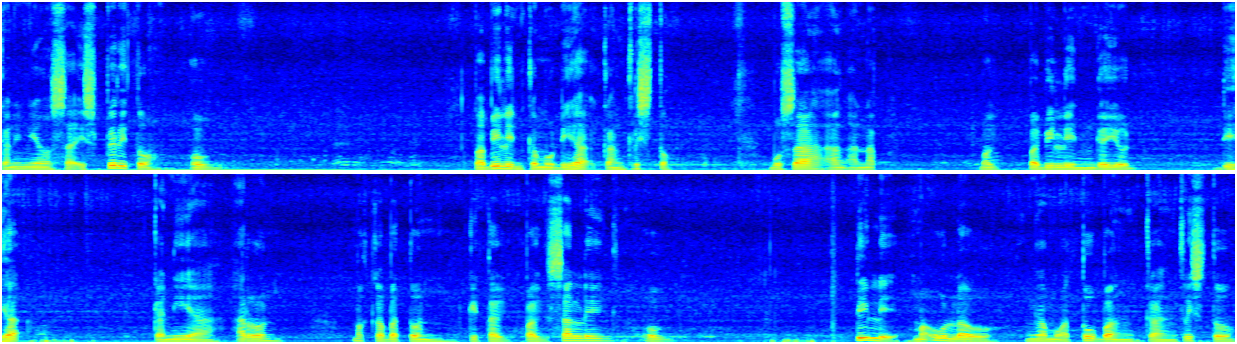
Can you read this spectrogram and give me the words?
kaninyo sa espiritu o pabilin kamo diha kang Kristo. Busa ang anak magpabilin gayud diha kaniya aron makabaton kitag pagsalig og dili maulaw nga moatubang kang Kristo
